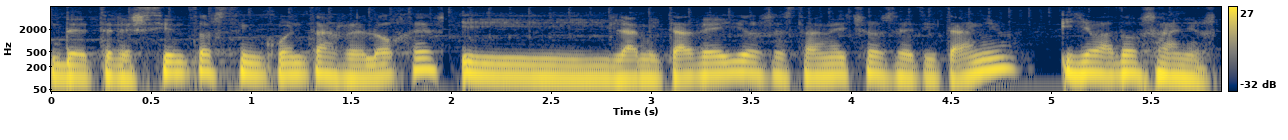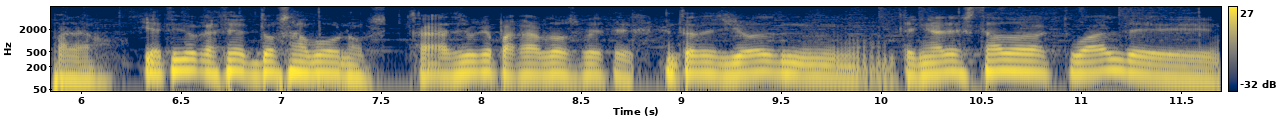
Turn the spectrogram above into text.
de 350 relojes y la mitad de ellos están hechos de titanio y lleva dos años parado. Y ha tenido que hacer dos abonos, o sea, ha tenido que pagar dos veces. Entonces yo mm, tenía el estado actual de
